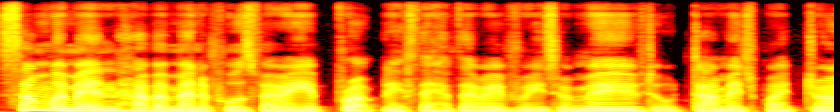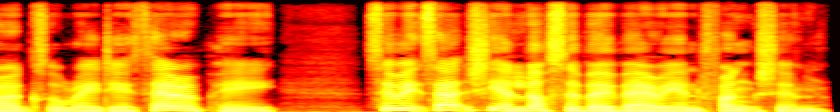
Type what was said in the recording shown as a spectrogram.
Some women have a menopause very abruptly if they have their ovaries removed or damaged by drugs or radiotherapy. So it's actually a loss of ovarian function.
